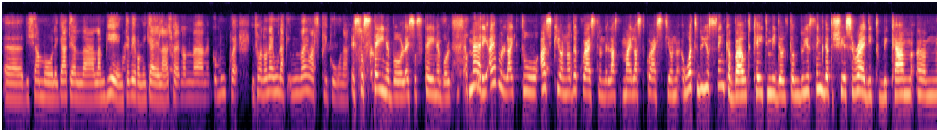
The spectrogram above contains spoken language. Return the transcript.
eh, diciamo legate alla, all'ambiente, vero Michela? Cioè non, comunque insomma non è una, non è una spricona. È sustainable, è sustainable. Mary, I would like to ask you another question, the last, my last question. What do you think about Kate Middleton? Do you think that she is ready to become um,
